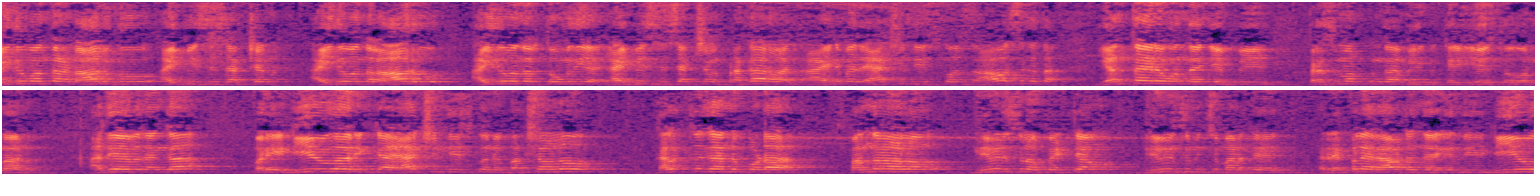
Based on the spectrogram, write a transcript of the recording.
ఐదు వందల నాలుగు ఐపీసీ సెక్షన్ ఐదు వందల ఆరు ఐదు వందల తొమ్మిది ఐపీసీ సెక్షన్ ప్రకారం ఆయన మీద యాక్షన్ తీసుకోవాల్సిన ఆవశ్యకత ఎంతైనా ఉందని చెప్పి ప్రసముఖంగా మీకు తెలియజేస్తూ ఉన్నాను. అదేవిధంగా మరి డియు గారు ఇంకా యాక్షన్ తీసుకునే పక్షంలో కలెక్టర్ గారిని కూడా స్పందనలో గ్రీవెన్స్లో పెట్టాం గ్రీవెన్స్ నుంచి మనకి రిప్లై రావడం జరిగింది. డిఓ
